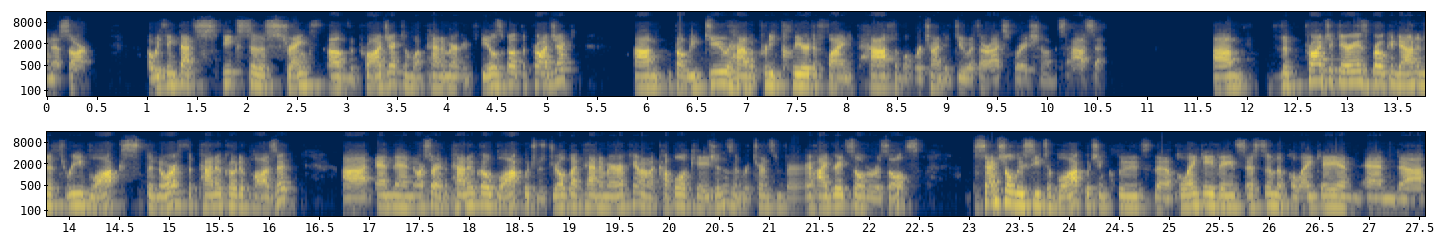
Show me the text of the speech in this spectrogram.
NSR. Uh, we think that speaks to the strength of the project and what Pan American feels about the project. Um, but we do have a pretty clear defined path of what we're trying to do with our exploration on this asset. Um, the project area is broken down into three blocks. The north, the Panuco deposit, uh, and then, or sorry, the Panuco block, which was drilled by Pan American on a couple occasions and returned some very high grade silver results. Central Lucita block, which includes the Palenque vein system, the Palenque and and uh,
